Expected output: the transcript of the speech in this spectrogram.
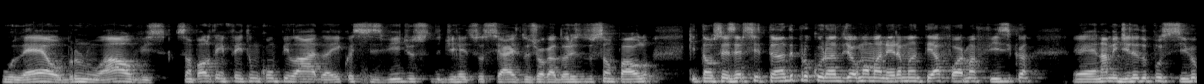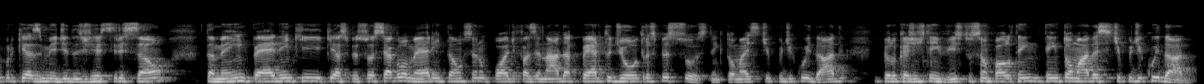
o Léo, Bruno Alves. São Paulo tem feito um compilado aí com esses vídeos de redes sociais dos jogadores do São Paulo que estão se exercitando e procurando de alguma maneira manter a forma física é, na medida do possível, porque as medidas de restrição também impedem que, que as pessoas se aglomerem, então você não pode fazer nada perto de outras pessoas, tem que tomar esse tipo de cuidado, e pelo que a gente tem visto, São Paulo tem, tem tomado esse tipo de cuidado.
